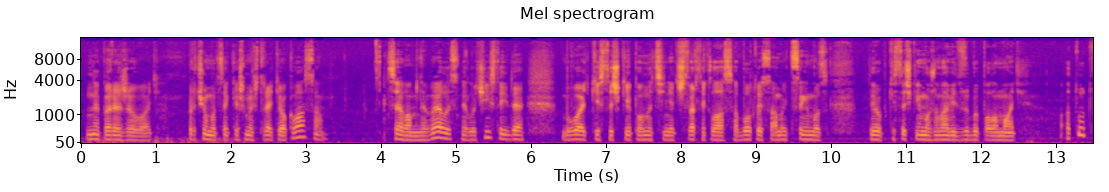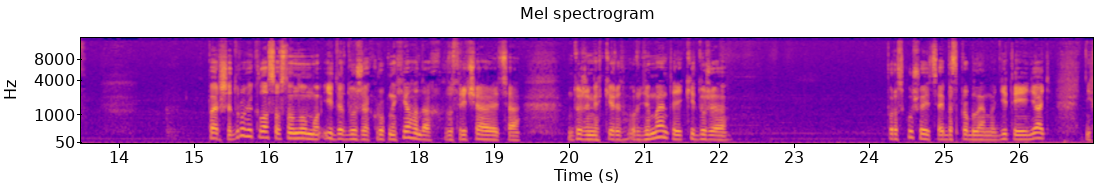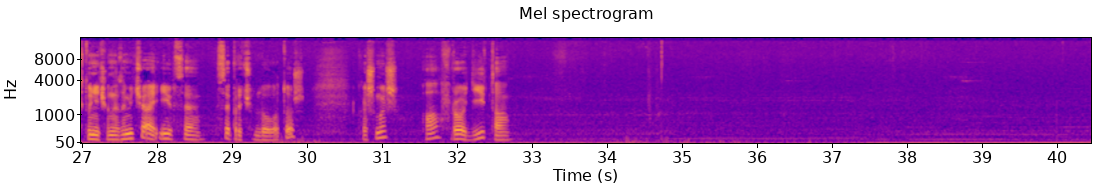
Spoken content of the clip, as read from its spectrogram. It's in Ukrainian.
не переживати. Причому це кишмиш третього класу. Це вам не велес, не лучистий йде. Бувають кісточки повноцінні 4 клас або той самий цимос, де об кісточки можна навіть зуби поламати. А тут перший, другий клас в основному і де в дуже крупних ягодах зустрічаються дуже м'які рудименти, які дуже розкушуються і безпроблемно. Діти їдять, ніхто нічого не замічає і все, все причудово. Тож, кашмиш Афродіта.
